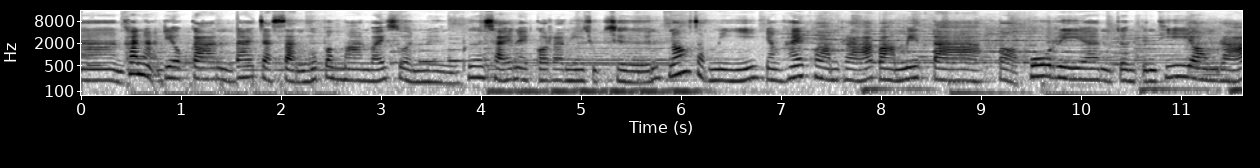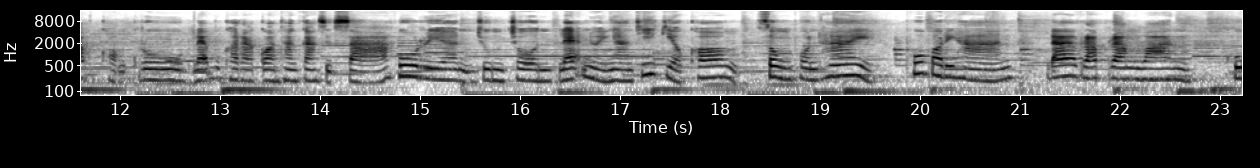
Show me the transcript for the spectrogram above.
งาน ขณะเดียวกันได้จัดสรรงบประมาณไว้ส่วนหนึ่ง เพื่อใช้ในกรณีฉุกเฉิน นอกจากนี้ยังให้ความรักความเมตตา ต่อผู้เรียน จนเป็นที่ยอมรับของครู และบุคลากรทางการศึกษาผู้เรียน ชุมชน และหน่วยงานที่เกี่ยวข้อง ส่งผลให้ ผู้บริหารได้รับรางวัลครู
